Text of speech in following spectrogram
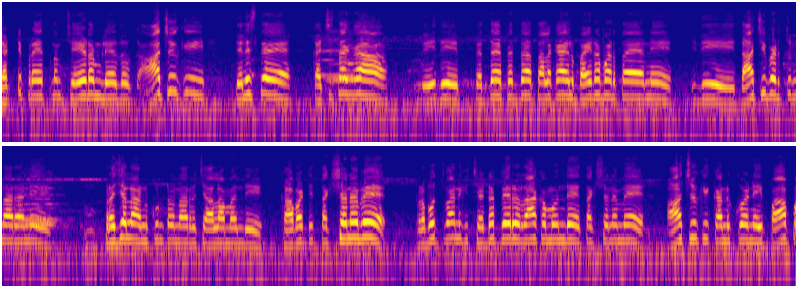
గట్టి ప్రయత్నం చేయడం లేదు? ఆచూకీ తెలిస్తే ఖచ్చితంగా ఇది పెద్ద పెద్ద తలకాయలు బయటపడతాయని ఇది దాచిపెడుతున్నారని ప్రజలు అనుకుంటున్నారు చాలామంది. కాబట్టి తక్షణమే ప్రభుత్వానికి చెడ్డ పేరు రాకముందే తక్షణమే ఆచూకీ కనుక్కొని పాప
